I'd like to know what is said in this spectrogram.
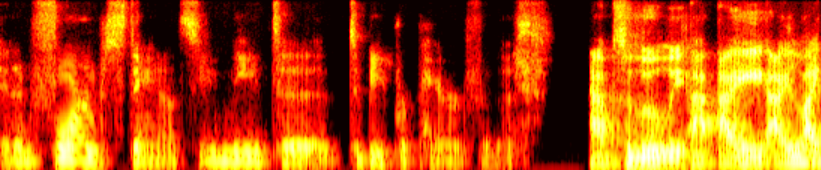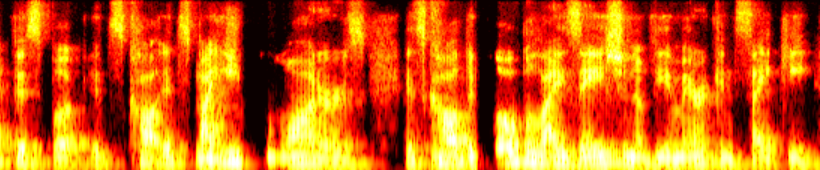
an informed stance you need to to be prepared for this Absolutely. I, I, I like this book. It's called it's by mm. Ethan Watters. It's called mm. The Globalization of the American Psyche.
